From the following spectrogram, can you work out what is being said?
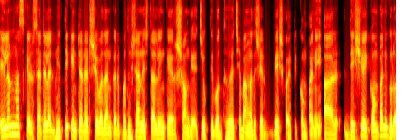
ইলন মাস্কের স্যাটেলাইট ভিত্তিক ইন্টারনেট সেবাদানকারী প্রতিষ্ঠান স্টারলিংকের সঙ্গে চুক্তিবদ্ধ হয়েছে বাংলাদেশের বেশ কয়েকটি কোম্পানি আর দেশীয় এই কোম্পানিগুলো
